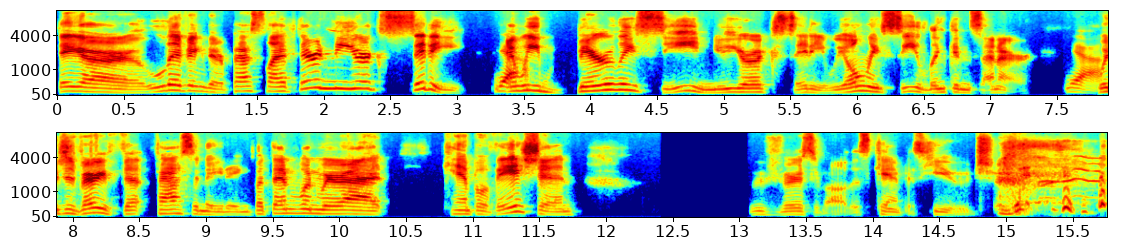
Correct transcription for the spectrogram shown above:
they are living their best life. They're in new york city. Yeah, and we barely see new york city. We only see lincoln center yeah, which is very fa- fascinating. But then when we're at camp ovation first of all this camp is huge.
